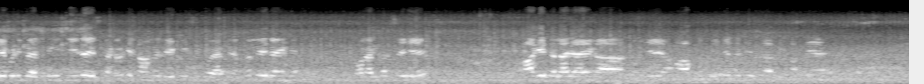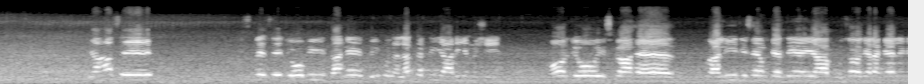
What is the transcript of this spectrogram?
ये बड़ी बेहतरीन चीज़ है। इस कटर के सामने देखिए, इसी को ऐसे अंदर ले जाएँगे और अंदर से ये आगे चला जाएगा। तो ये हम आपको पीछे से जिसका दिखाते हैं। यहाँ से इसमें से जो भी दाने बिल्कुल अलग करती जा रही है मशीन, और जो इसका है ट्राली जिसे हम कहते हैं या भूसा वगैरह कह लें,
